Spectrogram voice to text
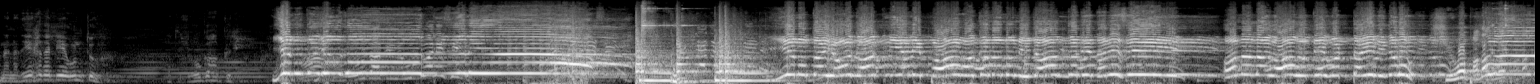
ನನ್ನ ದೇಹದಲ್ಲಿಯೇ ಉಂಟು. ಅದು ಯೋಗಾಗ್ನಿ. 取我宝。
